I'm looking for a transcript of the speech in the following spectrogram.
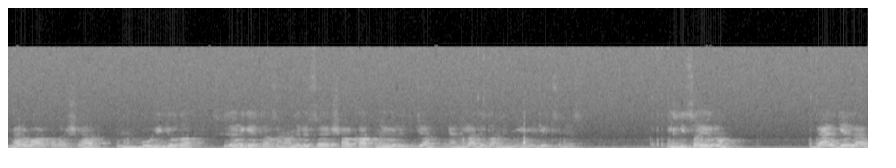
Merhaba arkadaşlar. Hmm, Bu videoda sizlere GTA San Andreas'e şarkı atmayı öğreteceğim. Yani radyodan dinleyebileceksiniz. Bilgisayarım, belgeler,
